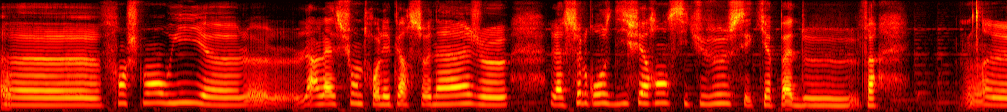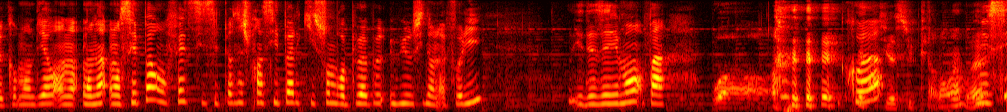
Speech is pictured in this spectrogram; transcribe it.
ah. Euh, franchement, oui, euh, le- la relation entre les personnages, la seule grosse différence, si tu veux, c'est qu'il n'y a pas de. Enfin. comment dire On on sait pas en fait si c'est le personnage principal qui sombre peu à peu lui aussi dans la folie. Il y a des éléments. Enfin, Wow. quoi tu vas super loin, ouais. Mais si,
